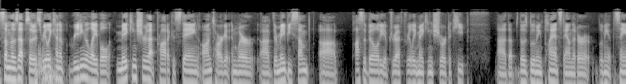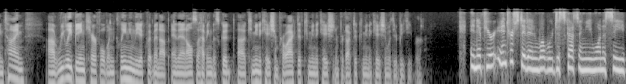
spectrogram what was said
sum those up. So it's really kind of reading the label, making sure that product is staying on target, and where uh, there may be some uh, possibility of drift, really making sure to keep uh, the, those blooming plants down that are blooming at the same time. Uh, really being careful when cleaning the equipment up, and then also having this good uh, communication, proactive communication, and productive communication with your beekeeper. And if you're interested in what we're discussing, you want to see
